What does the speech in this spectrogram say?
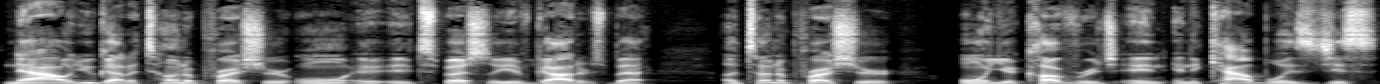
Now you got a ton of pressure on, especially if Goedert's back, a ton of pressure on your coverage. And, and the Cowboys just,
